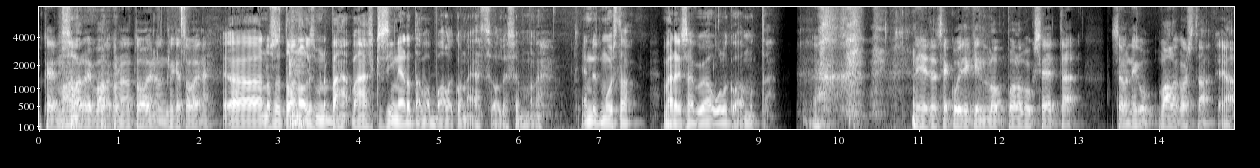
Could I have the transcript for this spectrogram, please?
Okei, maalarin valkoinen on toinen, mikä toinen? öö, no se toinen oli semmoinen vähän, vähän sinertävä valkoinen, että se oli semmoinen, en nyt muista värisävyä ulkoa, mutta Niin, että se kuitenkin loppujen lopuksi se, että se on niinku valkoista ja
